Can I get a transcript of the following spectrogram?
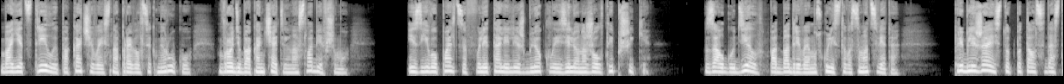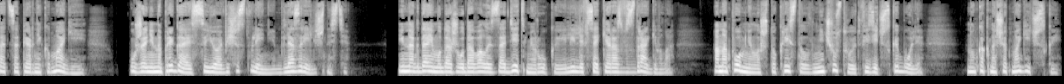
Боец Трилы, покачиваясь, направился к Мируку, вроде бы окончательно ослабевшему. Из его пальцев вылетали лишь блеклые зелено-желтые пшики. Зал гудел, подбадривая мускулистого самоцвета. Приближаясь, тот пытался достать соперника магией, уже не напрягаясь с ее овеществлением для зрелищности. Иногда ему даже удавалось задеть Мирука, и Лиля всякий раз вздрагивала. Она помнила, что Кристалл не чувствует физической боли. Но как насчет магической?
